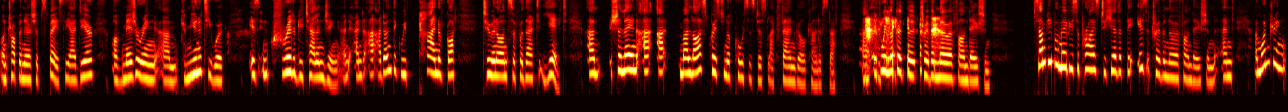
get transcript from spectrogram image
entrepreneurship space, the idea of measuring um, community work is incredibly challenging, and and I, I don't think we've kind of got to an answer for that yet. Um, Shalane, I, I, my last question, of course, is just like fangirl kind of stuff. Uh, if we look at the Trevor Noah Foundation, some people may be surprised to hear that there is a Trevor Noah Foundation, and I'm wondering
